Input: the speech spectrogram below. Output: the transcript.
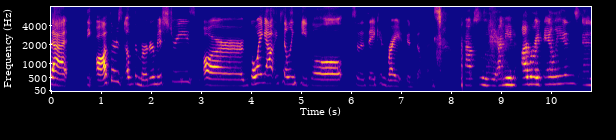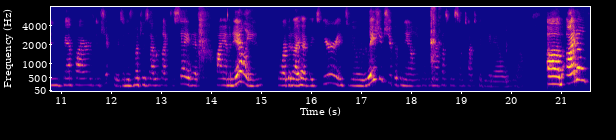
that the authors of the murder mysteries are going out and killing people so that they can write good villains. Absolutely. I mean, I write aliens and vampires and shifters, and as much as I would like to say that I am an alien, or that I have experienced, you know, a relationship with an alien, although my husband sometimes could be an alien, you know. Um, I don't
